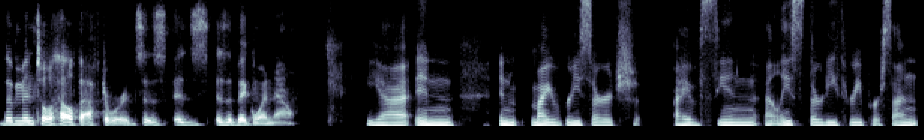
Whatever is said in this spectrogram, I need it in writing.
the mental health afterwards is is is a big one now yeah, in in my research, I've seen at least 33%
